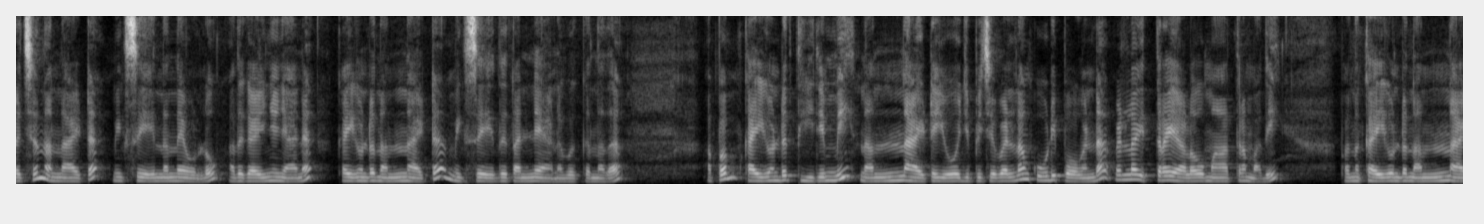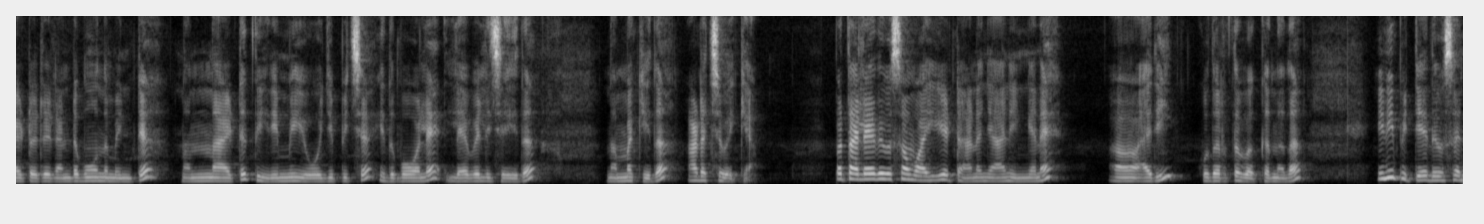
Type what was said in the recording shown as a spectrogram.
വെച്ച് നന്നായിട്ട് മിക്സ് ചെയ്യുന്നതേ ഉള്ളൂ. അത് കഴിഞ്ഞ് ഞാൻ കൈകൊണ്ട് നന്നായിട്ട് മിക്സ് ചെയ്ത് തന്നെയാണ് വെക്കുന്നത്. അപ്പം കൈകൊണ്ട് തിരുമ്മി നന്നായിട്ട് യോജിപ്പിച്ച് വെള്ളം കൂടി പോകണ്ട. വെള്ളം ഇത്രയും അളവ് മാത്രം മതി. അപ്പം ഒന്ന് കൈകൊണ്ട് നന്നായിട്ടൊരു രണ്ട് മൂന്ന് മിനിറ്റ് നന്നായിട്ട് തിരുമ്മി യോജിപ്പിച്ച് ഇതുപോലെ ലെവൽ ചെയ്ത് നമുക്കിത് അടച്ചു വയ്ക്കാം ഇപ്പോൾ തലേ ദിവസം വൈകിട്ടാണ് ഞാൻ ഇങ്ങനെ അരി കുതിർത്ത് വെക്കുന്നത്. ഇനി പിറ്റേ ദിവസം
